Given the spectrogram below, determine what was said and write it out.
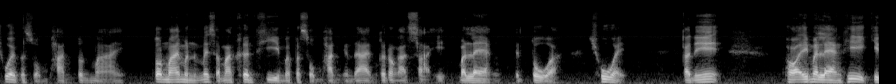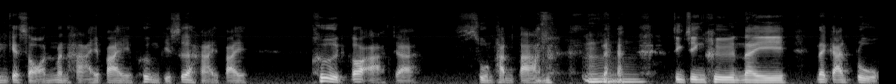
ช่วยผสมพันธุ์ต้นไม้ ต้นไม้มันไม่สามารถเคลื่อนที่มาผสมพันธุ์กันได้ มันก็ต้องอาศัยแมลงเป็นตัวช่วยคราวนี้ พอไอ้แมลงที่กินเกสรมันหายไปพึ่งผีเสื้อหายไป พืชก็อาจจะสูญพันธุ์ตามอืมนะจริง ๆ คือในในการปลูก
